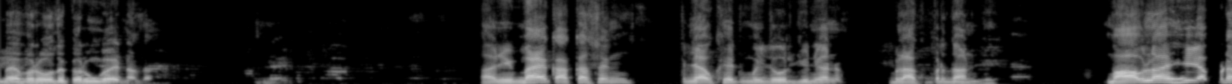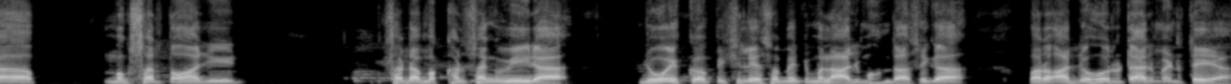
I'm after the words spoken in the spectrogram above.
ਮੈਂ ਵਿਰੋਧ ਕਰੂੰਗਾ ਇਹਨਾਂ ਦਾ। ਹਾਂਜੀ, ਮੈਂ ਕਾਕਾ ਸਿੰਘ, ਪੰਜਾਬ ਖੇਤ ਮਜ਼ਦੂਰ ਯੂਨੀਅਨ, ਬਲਾਕ ਪ੍ਰਧਾਨ ਜੀ। ਮਾਮਲਾ ਇਹ ਆਪਣਾ ਮੁਕਤਸਰ ਤੋਂ ਆ ਜੀ। ਸਾਡਾ ਮੱਖਣ ਸਿੰਘ ਵੀਰ ਆ, ਜੋ ਇੱਕ ਪਿਛਲੇ ਸਮੇਂ 'ਚ ਮੁਲਾਜ਼ਮ ਹੁੰਦਾ ਸੀਗਾ, ਪਰ ਅੱਜ ਉਹ ਰਿਟਾਇਰਮੈਂਟ ਤੇ ਆ।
